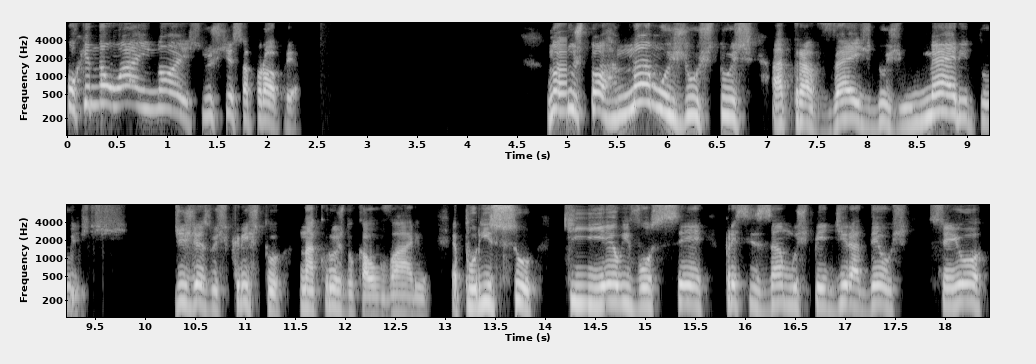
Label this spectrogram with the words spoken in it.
porque não há em nós justiça própria. Nós nos tornamos justos através dos méritos de Jesus Cristo na cruz do Calvário. É por isso que eu e você precisamos pedir a Deus, Senhor,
